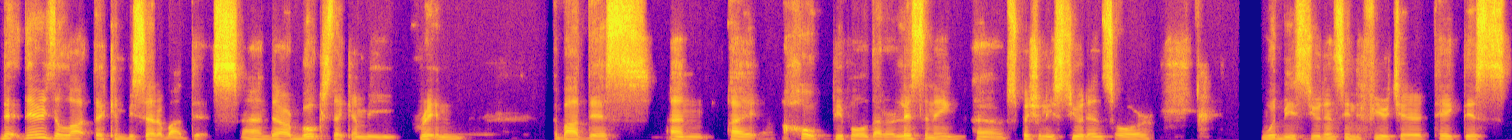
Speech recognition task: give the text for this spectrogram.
There is a lot that can be said about this, and there are books that can be written about this. And I hope people that are listening, uh, especially students or would be students in the future, take this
